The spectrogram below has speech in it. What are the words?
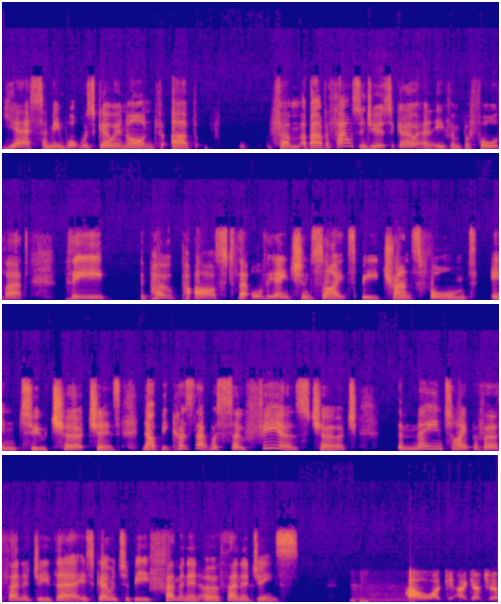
Yes, I mean, what was going on uh, from about a thousand years ago and even before that, the the Pope asked that all the ancient sites be transformed into churches. Now, because that was Sophia's church, the main type of earth energy there is going to be feminine earth energies. Oh, I get, I get you.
